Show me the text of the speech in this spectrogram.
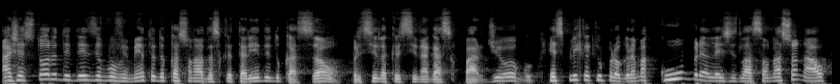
A gestora de desenvolvimento educacional da Secretaria de Educação, Priscila Cristina Gaspar Diogo, explica que o programa cumpre a legislação nacional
